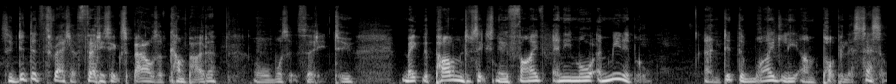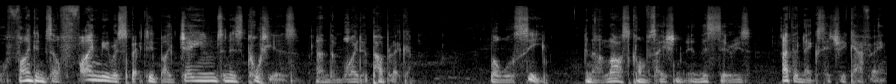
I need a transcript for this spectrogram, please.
So, did the threat of 36 barrels of gunpowder, or was it 32, make the Parliament of 1605 any more amenable and did the widely unpopular Cecil find himself finally respected by James and his courtiers and the wider public? Well, we'll see in our last conversation in this series at the next History Cafe.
